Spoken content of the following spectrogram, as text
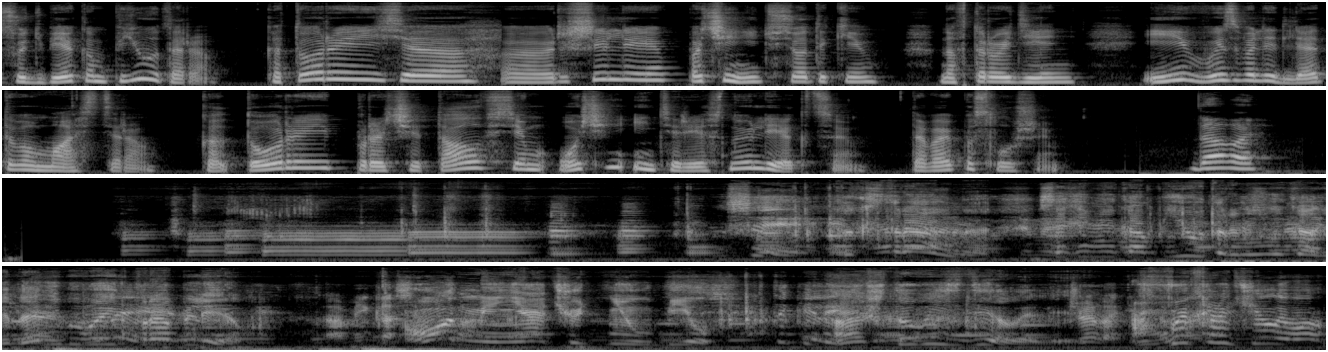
судьбе компьютера который э, э, решили починить все-таки на второй день и вызвали для этого мастера, который прочитал всем очень интересную лекцию. Давай послушаем. Давай. Выключил его.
